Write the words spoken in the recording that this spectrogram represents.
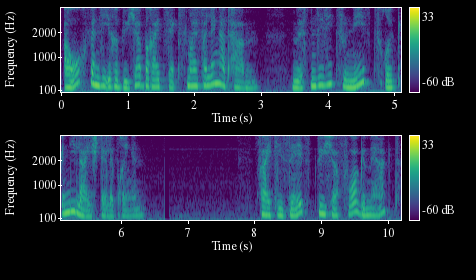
Auch wenn Sie Ihre Bücher bereits sechsmal verlängert haben, müssten Sie sie zunächst zurück in die Leihstelle bringen. Falls Sie selbst Bücher vorgemerkt,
